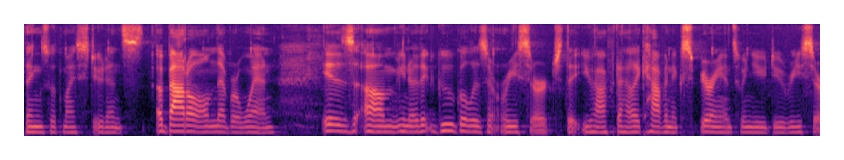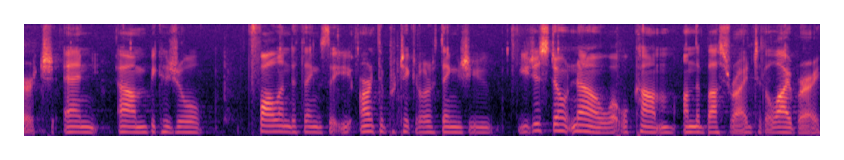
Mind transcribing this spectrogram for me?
things with my students, a battle I'll never win, is um, you know that Google isn't research. That you have to like have an experience when you do research, and um, because you'll fall into things that you, aren't the particular things you you just don't know what will come on the bus ride to the library.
